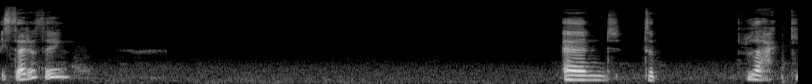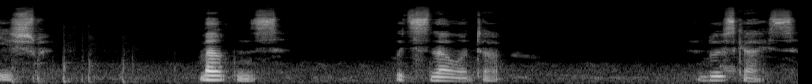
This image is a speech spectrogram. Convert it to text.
Is that a thing? And blackish mountains with snow on top and blue skies.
